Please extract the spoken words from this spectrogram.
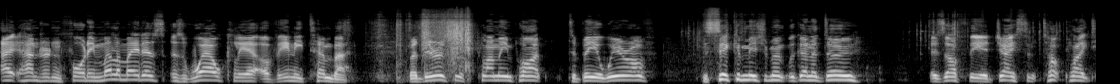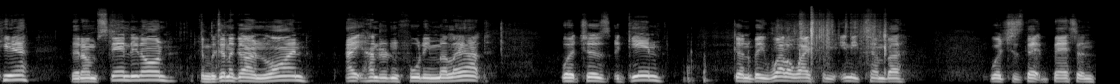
840 millimeters is well clear of any timber. But there is this plumbing pipe to be aware of. The second measurement we're going to do is off the adjacent top plate here that I'm standing on. And we're going to go in line 840 mil out, which is again going to be well away from any timber, which is that batten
